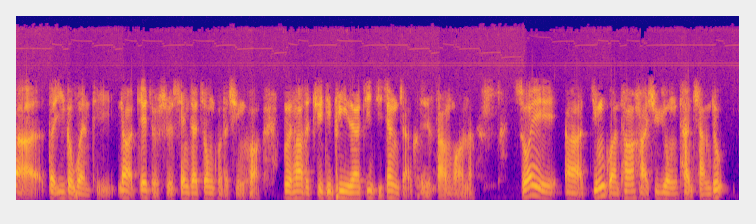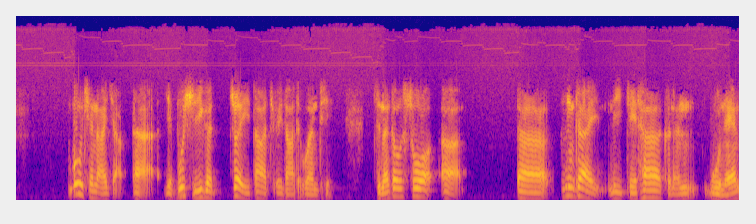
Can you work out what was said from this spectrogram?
呃的一个问题。那这就是现在中国的情况，因为它的 GDP 的经济增长可是放缓了，所以呃，尽管它还是用碳强度，目前来讲呃，也不是一个最大最大的问题。只能够说，呃，呃，应该你给他可能五年，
